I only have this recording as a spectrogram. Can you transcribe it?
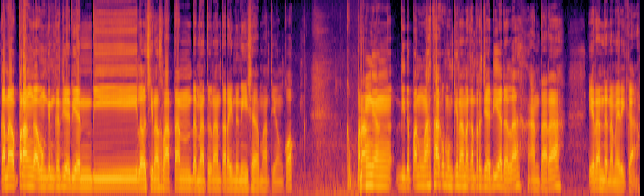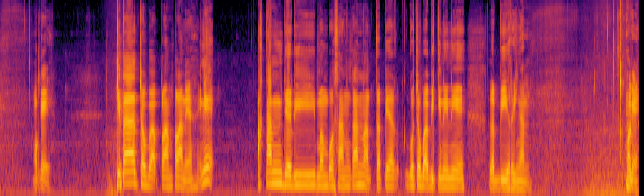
Karena perang nggak mungkin kejadian di Laut Cina Selatan dan Natuna antara Indonesia sama Tiongkok. Perang yang di depan mata kemungkinan akan terjadi adalah antara Iran dan Amerika. Oke. Kita coba pelan-pelan ya. Ini akan jadi membosankan tapi ya gue coba bikin ini lebih ringan. Oke,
